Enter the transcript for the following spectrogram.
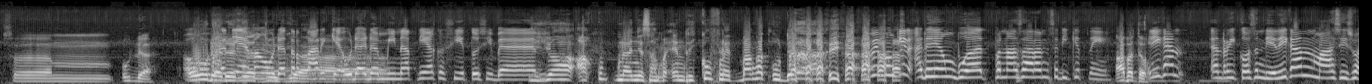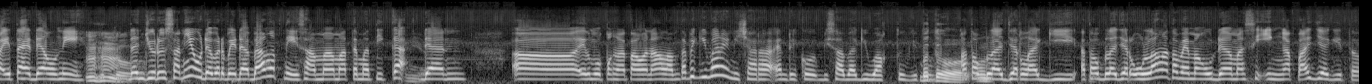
Sem- udah. Oh, udah ada berarti niat emang udah juga. tertarik ya, udah ada minatnya ke situ sih Ben. Iya, aku nanya sama Enrico flat banget udah. Iya. Tapi mungkin ada yang buat penasaran sedikit nih. Apa tuh? Ini kan Enrico sendiri kan mahasiswa ITEDEL nih. Betul. Dan jurusannya udah berbeda banget nih sama matematika Iya. dan eh, ilmu pengetahuan alam. Tapi gimana nih cara Enrico bisa bagi waktu gitu? Betul. Atau belajar lagi atau belajar ulang atau memang udah masih ingat aja gitu?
